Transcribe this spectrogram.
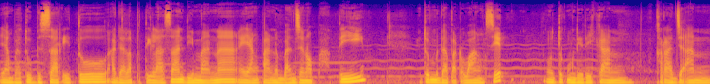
Yang batu besar itu adalah petilasan di mana Eyang Panembahan Senopati itu mendapat wangsit untuk mendirikan kerajaan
